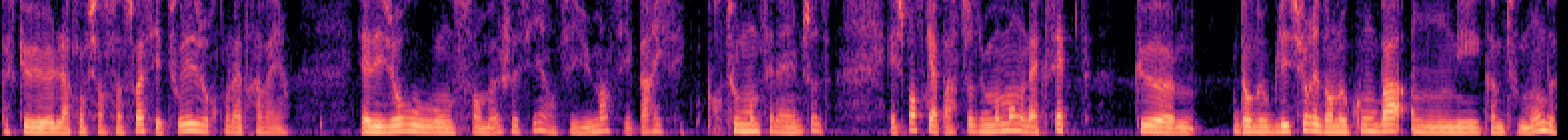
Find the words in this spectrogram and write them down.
Parce que la confiance en soi, c'est tous les jours qu'on la travaille. Hein. Il y a des jours où on se sent moche aussi. Hein. C'est humain, c'est pareil. C'est pour tout le monde, c'est la même chose. Et je pense qu'à partir du moment où on accepte que euh, dans nos blessures et dans nos combats, on est comme tout le monde.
